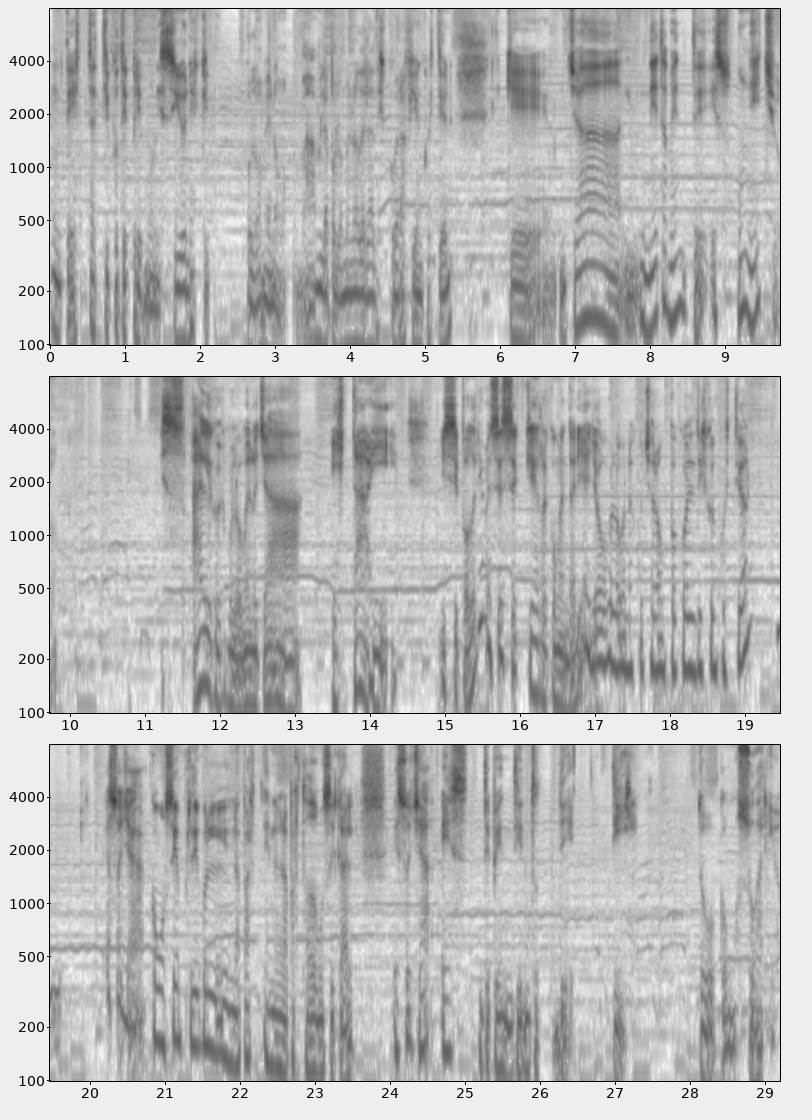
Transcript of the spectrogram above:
de este tipo de premoniciones que por lo menos habla por lo menos de la discografía en cuestión que ya netamente es un hecho. Es algo que por lo menos ya está ahí. Y si podría decirse que recomendaría yo por lo menos escuchar un poco el disco en cuestión. Eso ya, como siempre digo en, la en el apartado musical, eso ya es dependiendo de ti, tú como usuario.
